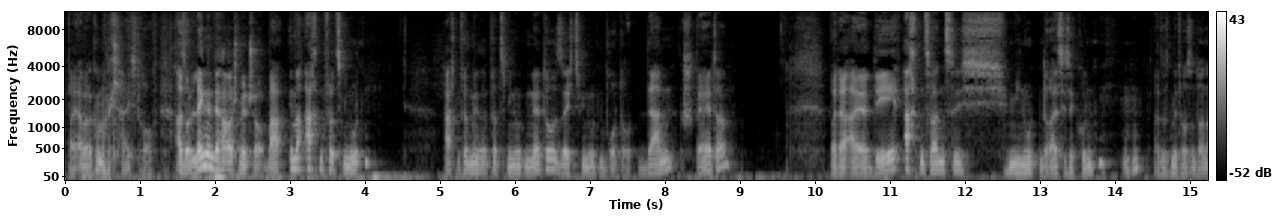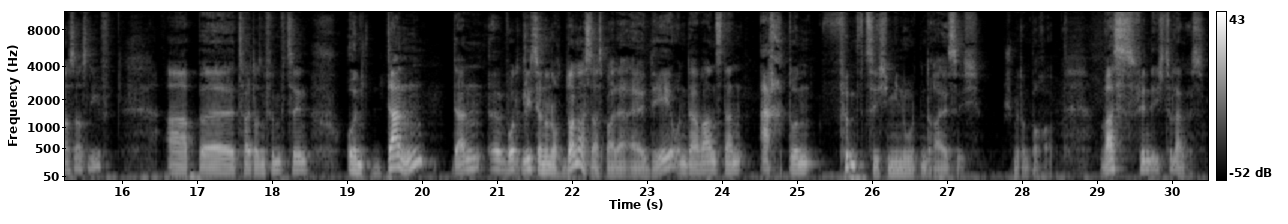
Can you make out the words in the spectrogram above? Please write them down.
bei, aber da kommen wir gleich drauf. Also Längen der Harald Schmidt Show war immer 48 Minuten. 48 Minuten netto, 60 Minuten brutto. Dann später bei der ARD 28 Minuten 30 Sekunden, also es Mittwochs und Donnerstags lief, ab äh, 2015. Und dann, dann äh, wurde, lief es ja nur noch Donnerstags bei der ARD und da waren es dann 58 Minuten 30, Schmidt und Pocher. Was finde ich zu lang ist.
